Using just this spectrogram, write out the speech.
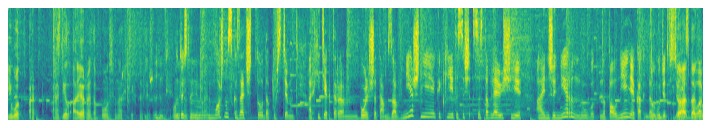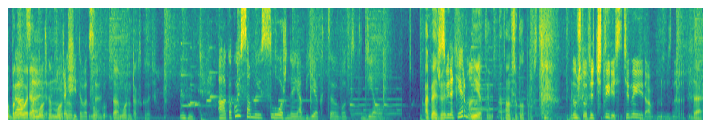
И вот раздел АР это полностью на архитектора лежит. Угу. Он ну, то есть занимается. можно сказать, что, допустим, архитектора больше там за внешние какие-то со- составляющие, а инженер, ну вот наполнение, как это ну, будет все да, располагаться да, грубо говоря, можно, можно, рассчитываться. Ну, да, можно так сказать. Угу. А какой самый сложный объект э, вот ты делал? Опять же. Свиноферма? Нет, там все было просто. Ну что, это четыре стены, там, не знаю. Да,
